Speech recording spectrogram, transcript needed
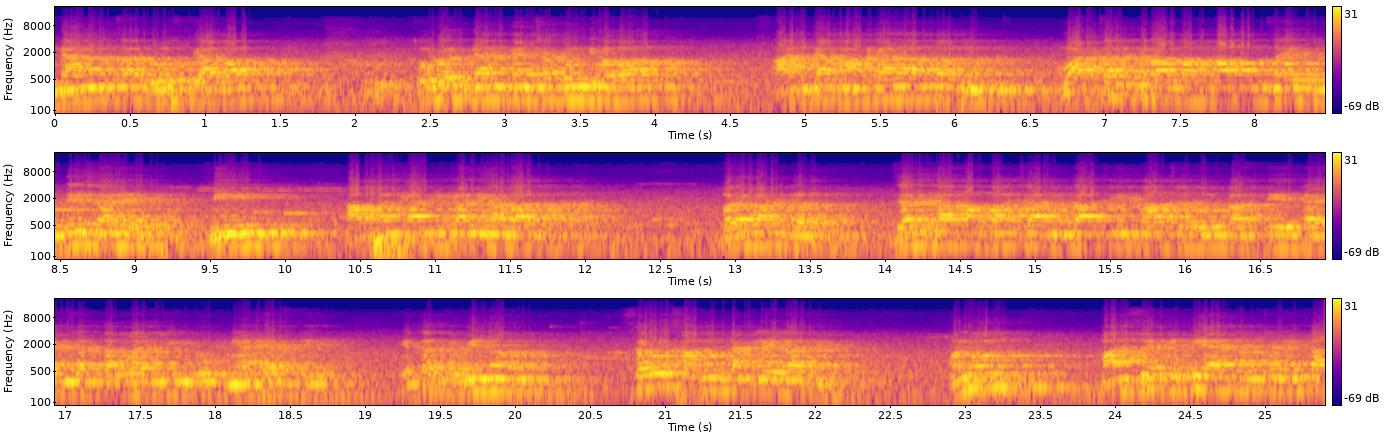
ज्ञानाचा रोज घ्यावा थोडं ज्ञान त्यांच्याकडून घ्यावा आणि त्या मार्गाला आपण वाटचाल करावा हा आमचा एक उद्देश आहे. मी आपण या ठिकाणी आलात बरं वाटलं. जर का बाबाच्या मताचे पाच लोक असते त्यांच्या तल्लाची लोक न्याय असते. एका कवीनं सर्व सांगून टाकलेलं आहे. म्हणून माणसं किती आहेत आमच्या एका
